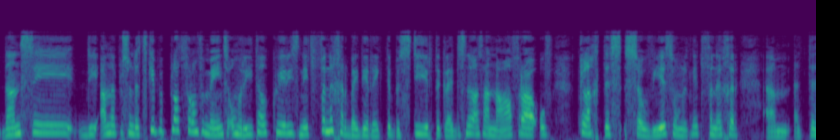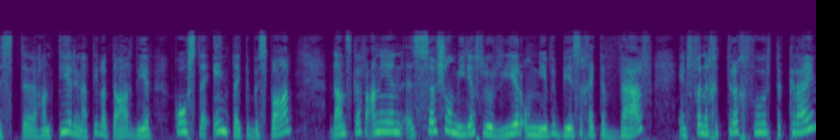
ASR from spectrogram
Dan sê die ander persoon dit skep 'n platform vir mense om retail queries net vinniger by direkte bestuur te kry. Dis nou as 'n navraag of klagtes sou wees om dit net vinniger um te, te hanteer en natuurlik daardeur koste en tyd te bespaar. Dan skryf 'n ander een, social media floreer om nuwe besigheid te werf en vinnige terugvoer te kry.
